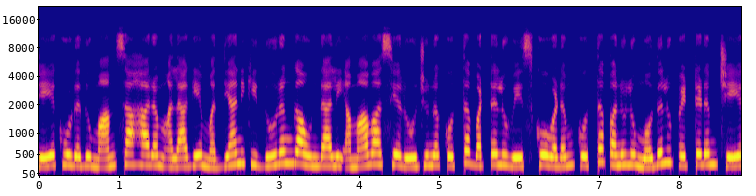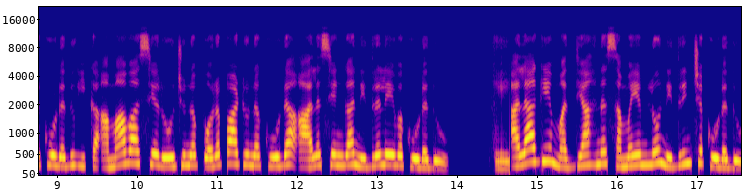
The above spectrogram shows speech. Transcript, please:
చేయకూడదు. మాంసాహారం అలాగే మద్యానికి దూరంగా ఉండాలి. అమావాస్య రోజున కొత్త బట్టలు వేసుకోవడం కొత్త పనులు మొదలు పెట్టడం చేయకూడదు. ఇక అమావాస్య రోజున పొరపాటున కూడా ఆలస్యంగా నిద్రలేవకూడదు. అలాగే మధ్యాహ్న సమయంలో నిద్రించకూడదు.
